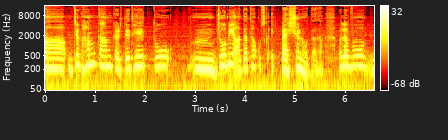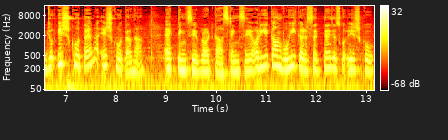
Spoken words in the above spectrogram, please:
आ, जब हम काम करते थे तो जो भी आता था उसका एक पैशन होता था। मतलब वो जो इश्क होता है ना इश्क होता था। एक्टिंग से ब्रॉडकास्टिंग से और ये काम वही कर सकते हैं जिसको इश्क हो।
